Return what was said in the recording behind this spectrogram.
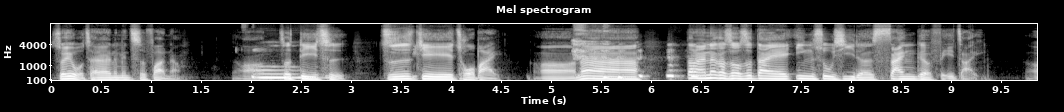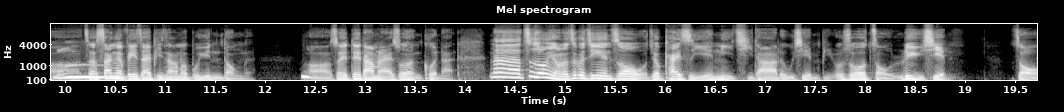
所以我才在那边吃饭呢。啊，这第一次直接挫败啊！那当然那个时候是带应数系的三个肥仔啊，这三个肥仔平常都不运动的啊，所以对他们来说很困难。那自从有了这个经验之后，我就开始演拟其他路线，比如说走绿线、走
